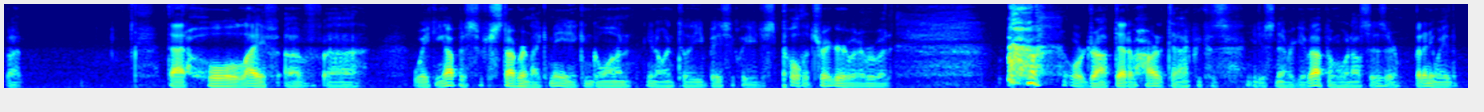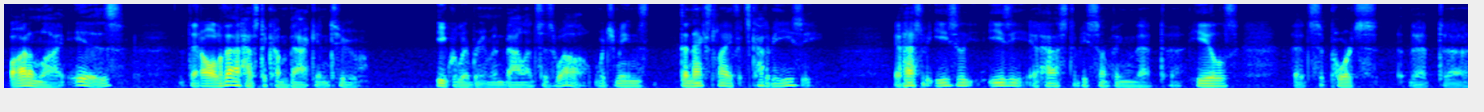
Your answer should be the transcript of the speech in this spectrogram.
but that whole life of uh, waking up, if you're stubborn like me, it can go on, you know, until you basically just pull the trigger or whatever. But or drop dead of heart attack because you just never give up. And what else is there? But anyway, the bottom line is that all of that has to come back into equilibrium and balance as well, which means the next life it's got to be easy. It has to be easy. Easy. It has to be something that uh, heals, that supports, that uh,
